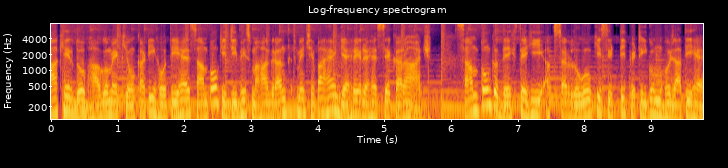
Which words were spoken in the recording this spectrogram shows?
आखिर दो भागों में क्यों कटी होती है? सांपों की जीभ इस महाग्रंथ में छिपा है गहरे रहस्य का राज। सांपों को देखते ही अक्सर लोगों की सिट्टी पिटी गुम हो जाती है।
